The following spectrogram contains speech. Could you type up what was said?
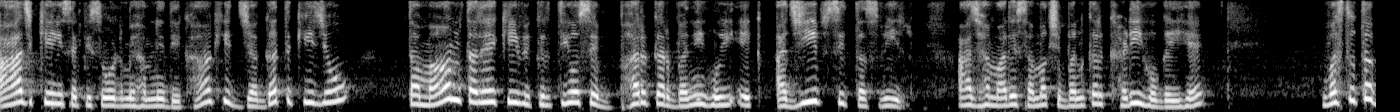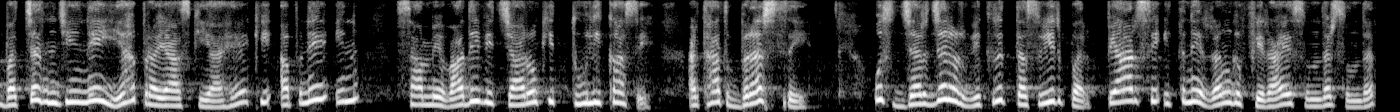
आज के इस एपिसोड में हमने देखा कि जगत की जो तमाम तरह की विकृतियों से भर कर बनी हुई एक अजीब सी तस्वीर आज हमारे समक्ष बनकर खड़ी हो गई है। वस्तुतः बच्चन जी ने यह प्रयास किया है कि अपने इन साम्यवादी विचारों की तूलिका से, अर्थात ब्रश से, उस जर्जर और विकृत तस्वीर पर प्यार से इतने रंग फिराए सुंदर सुंदर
